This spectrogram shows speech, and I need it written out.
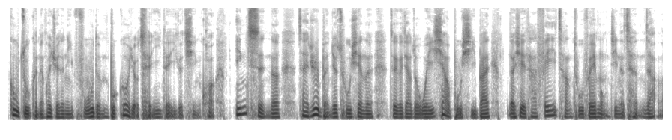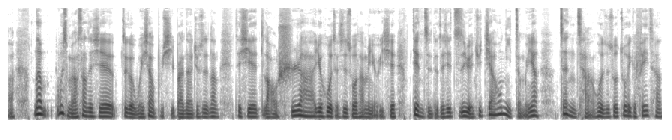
雇主可能会觉得你服务的不够有诚意的一个情况。因此呢，在日本就出现了这个叫做微笑补习班，而且它非常突飞猛进的成长啊。那为什么要上这些这个微笑补习班呢？就是让这些老师啊，又或者是说他们有一些电子的这些资源，去教你怎么样正常或者。是说，做一个非常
